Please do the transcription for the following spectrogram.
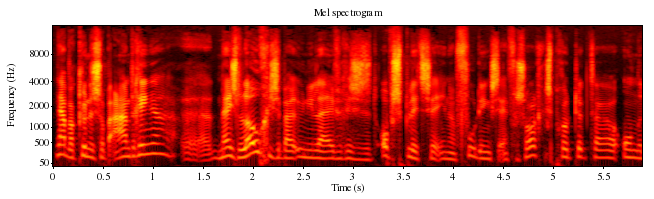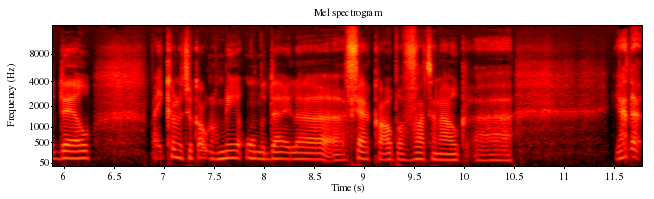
nou, waar kunnen ze op aandringen? het meest logische bij Unilever is het opsplitsen in een voedings- en verzorgingsproducten onderdeel. Maar je kan natuurlijk ook nog meer onderdelen verkopen of wat dan ook. ja, dat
